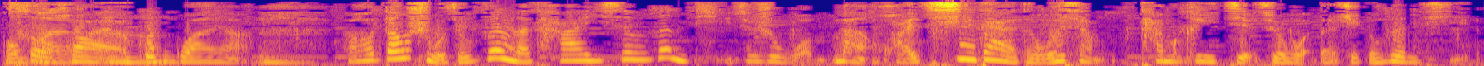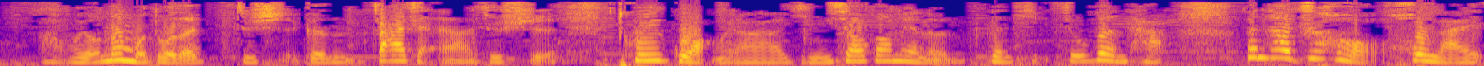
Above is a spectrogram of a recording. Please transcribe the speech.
策划呀、公关呀。然后当时我就问了他一些问题，就是我满怀期待的，我想他们可以解决我的这个问题啊。我有那么多的就是跟发展啊、就是推广呀、营销方面的问题，就问他，问他之后，后来。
